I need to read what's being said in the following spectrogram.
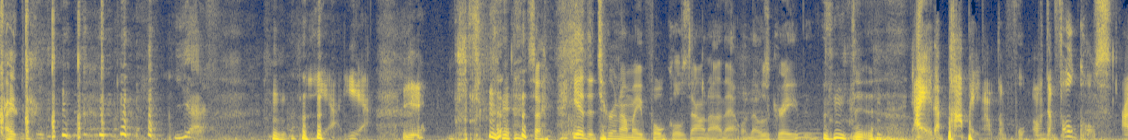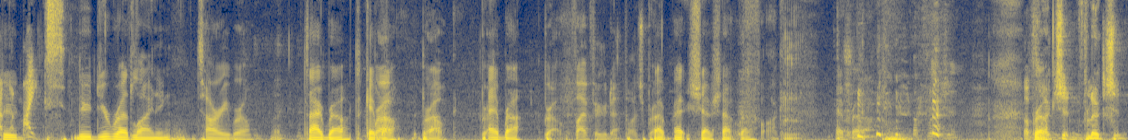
I, Yes. yeah. Yeah. Yeah. so he had to turn on my vocals down on that one. That was great. I had a popping of the vo- of the vocals on Dude. the mics. Dude, you're redlining. Sorry, bro. Sorry, bro. It's okay, bro. bro, bro, Hey, bro. bro. Five finger death punch, bro. Bro, bro, shut, shut, bro. Fuck. Hey, bro. Affliction, affliction.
